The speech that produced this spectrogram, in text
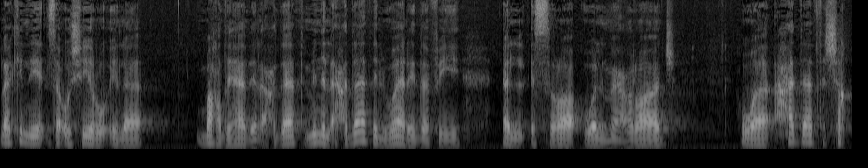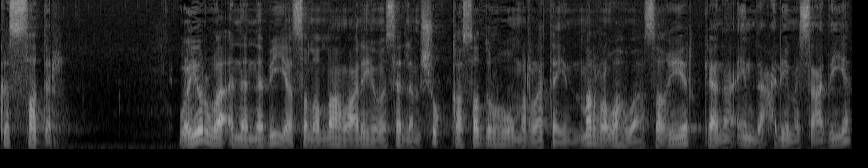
لكني سأشير إلى بعض هذه الأحداث. من الأحداث الواردة في الإسراء والمعراج هو حدث شق الصدر. ويروى أن النبي صلى الله عليه وسلم شق صدره مرتين مرة وهو صغير كان عند حليمة السعدية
